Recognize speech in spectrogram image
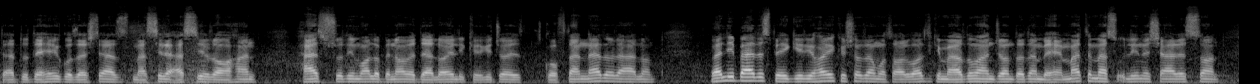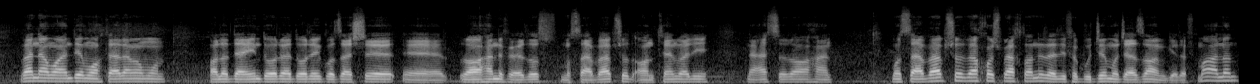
در دو دهه گذشته از مسیر اصلی راهن حذف شدیم. حالا به نام دلایلی که جای گفتن نداره. الان ولی بعد از پیگیری هایی که شد و مطالباتی که مردم انجام دادن به همت مسئولین شهرستان و نماینده محترممون حالا در این دوره دوره گذشته راهن فردوس مصوب شد آنتن ولی نه اصل راهن مصوب شد و خوشبختانه ردیف بودجه مجزا هم گرفت. ما الان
